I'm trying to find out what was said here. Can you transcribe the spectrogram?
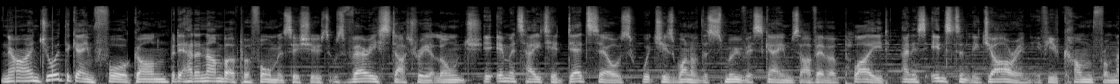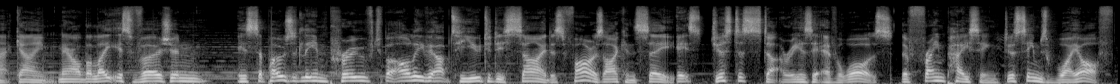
Now, I enjoyed the game Foregone, but it had a number of performance issues. It was very stuttery at launch. It imitated Dead Cells, which is one of the smoothest games I've ever played, and it's instantly jarring if you've come from that game. Now, the latest version is supposedly improved, but I'll leave it up to you to decide. As far as I can see, it's just as stuttery as it ever was. The frame pacing just seems way off.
